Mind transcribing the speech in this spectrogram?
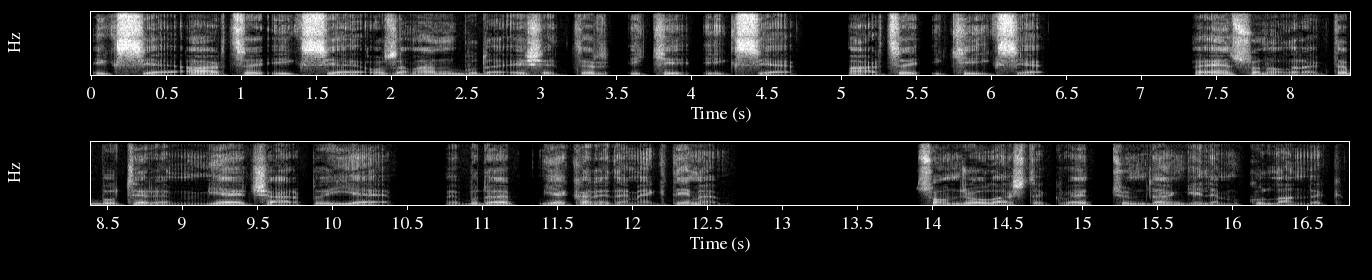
xy artı xy o zaman bu da eşittir 2xy artı 2xy. Ve en son olarak da bu terim y çarpı y ve bu da y kare demek değil mi? Sonuca ulaştık ve tümden gelim kullandık.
